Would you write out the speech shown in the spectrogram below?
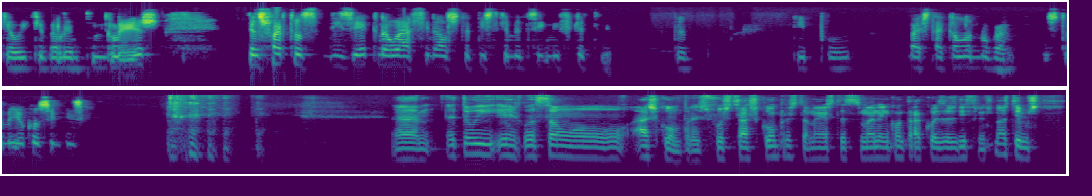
que é o equivalente inglês. Eles fartam-se de dizer que não há sinal estatisticamente significativo. Portanto, tipo, vai estar calor no branco. Isso também eu consigo dizer. Um, então, e em relação ao, às compras, foste às compras também esta semana encontrar coisas diferentes. Nós temos,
